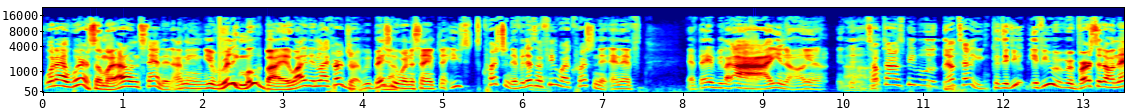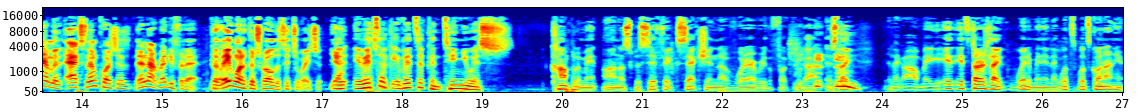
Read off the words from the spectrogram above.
what I wear so much? I don't understand it. I mean, you're really moved by it. Why you didn't like her dress? We basically Yeah. wearing the same thing. You question it. If it doesn't feel right, question it. And if if they'd be like, ah, you know, you know, Uh-huh. sometimes people they'll tell you because if you if you reverse it on them and ask them questions, they're not ready for that because they want to control the situation. Yeah. If- it's a if it's a continuous compliment on a specific section of whatever the fuck you got, it's like like, oh man, it, it starts like, wait a minute, like what's what's going on here?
